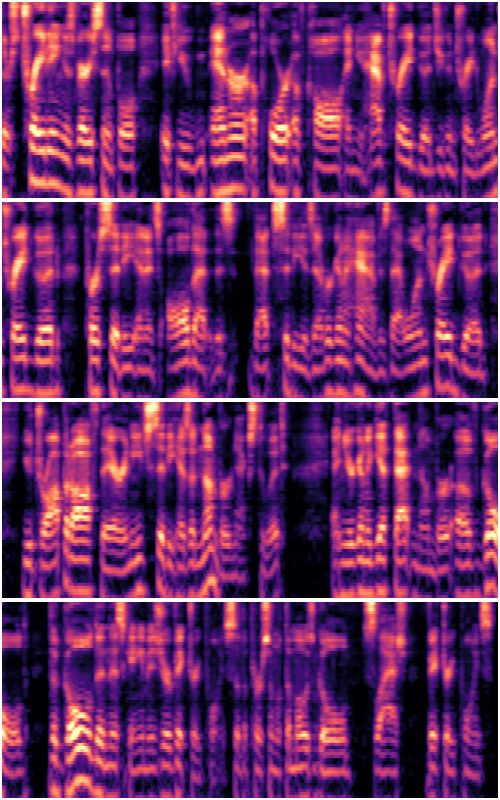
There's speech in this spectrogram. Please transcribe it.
There's trading is very simple. If you enter a port of call and you have trade goods, you can trade one trade good per city, and it's all that is that city is ever going to have is that one trade good. You drop it off there, and each city has a number next to it and you're going to get that number of gold. The gold in this game is your victory points. So the person with the most gold slash victory points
